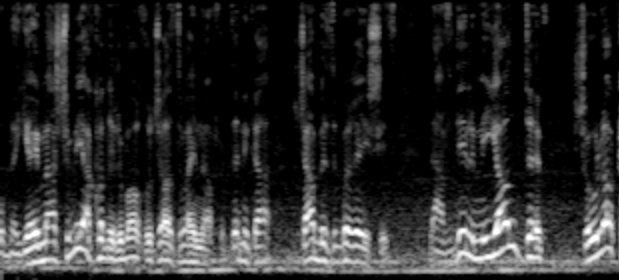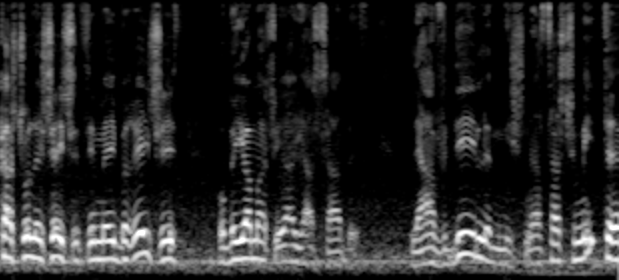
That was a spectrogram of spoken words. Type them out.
וביום השביעי הקודש ברוך הוא של צבאי נופל, זה נקרא שבס בראשית. להבדיל מיונטף, שהוא לא קשור לששת ימי בראשית, וביום השביעי היה שבס. להבדיל משנת השמיטה,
